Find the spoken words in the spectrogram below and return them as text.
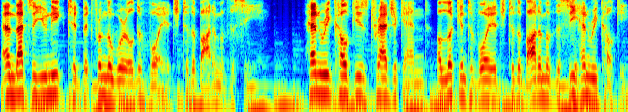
And that's a unique tidbit from the world of Voyage to the Bottom of the Sea. Henry Kulky's tragic end, a look into Voyage to the Bottom of the Sea. Henry Kulky,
